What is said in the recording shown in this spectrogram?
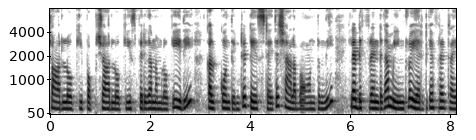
చారులోకి పప్పు చారులోకి పెరుగన్నంలోకి ఇది కలుపుకొని తింటే టేస్ట్ అయితే చాలా బాగుంటుంది. ఇలా డిఫరెంట్గా మీ ఇంట్లో ఎరటికాయ ఫ్రై ట్రై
